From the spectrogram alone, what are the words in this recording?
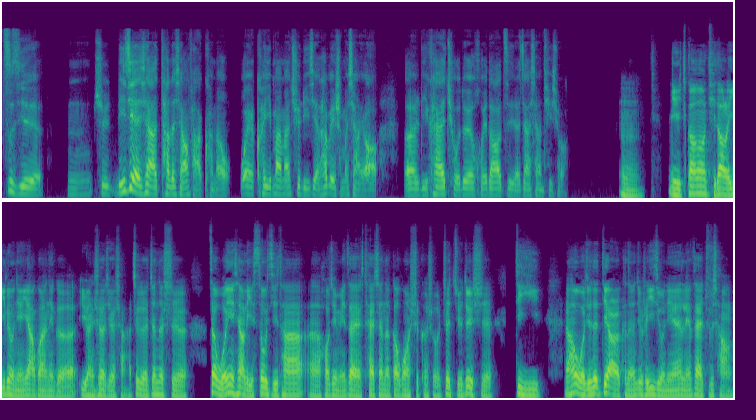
自己，嗯，去理解一下他的想法，可能我也可以慢慢去理解他为什么想要呃离开球队，回到自己的家乡踢球。嗯。你刚刚提到了一六年亚冠那个远射绝杀，这个真的是在我印象里搜集他呃郝俊闵在泰山的高光时刻时候，这绝对是第一。然后我觉得第二可能就是一九年联赛主场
